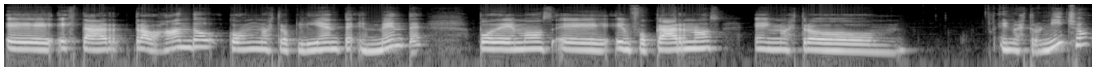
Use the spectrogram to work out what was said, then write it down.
eh, estar trabajando con nuestro cliente en mente, podemos eh, enfocarnos en nuestro, en nuestro nicho,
